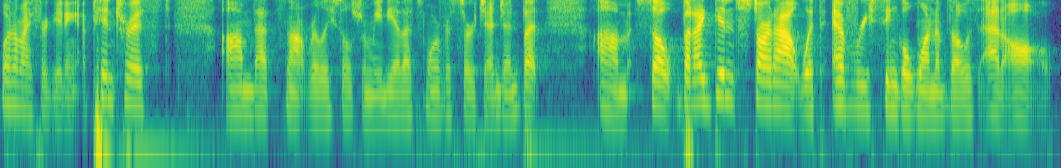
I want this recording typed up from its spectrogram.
what am I forgetting? A Pinterest. Um, that's not really social media. That's more of a search engine. But um, so, but I didn't start out with every single one of those at all.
